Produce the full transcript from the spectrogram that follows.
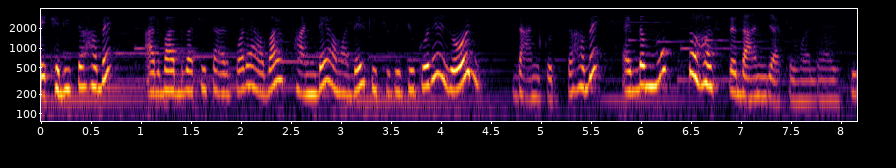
রেখে দিতে হবে। আর বাদ বাকি তারপরে আবার ফান্ডে আমাদের কিছু কিছু করে রোজ দান করতে হবে। একদম মুক্ত হস্তে দান যাকে বলে আর কি।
